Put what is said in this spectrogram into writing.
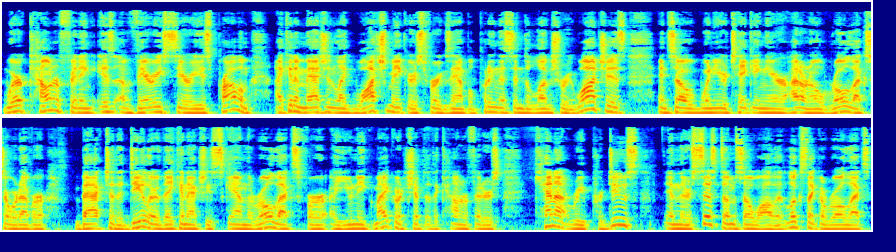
where counterfeiting is a very serious problem. I can imagine like watchmakers, for example, putting this into luxury watches, and so when you're taking your I don't know Rolex or whatever back to the dealer, they can actually scan the Rolex for a unique microchip that the counterfeiters cannot reproduce in their system. So while it looks like a Rolex,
